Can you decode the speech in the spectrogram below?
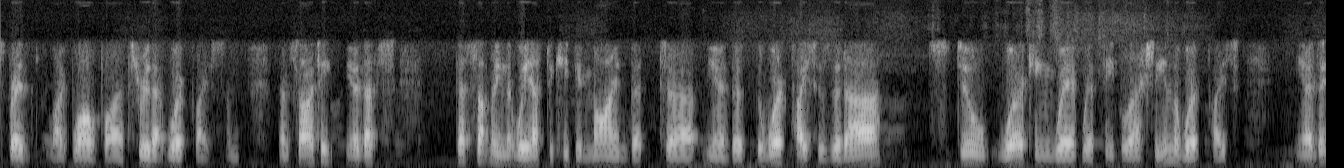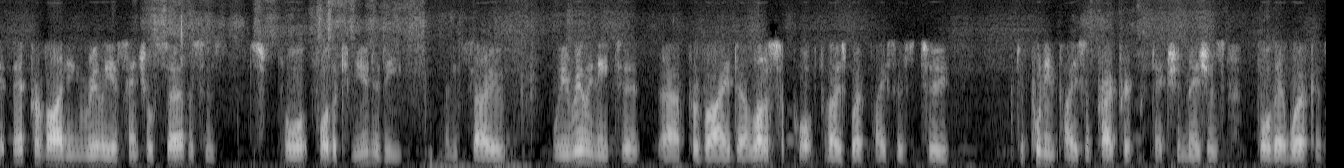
spread like wildfire through that workplace, and and so I think you know that's that's something that we have to keep in mind that uh, you know the, the workplaces that are still working where, where people are actually in the workplace, you know they're, they're providing really essential services for for the community, and so we really need to uh, provide a lot of support for those workplaces to to put in place appropriate protection measures for their workers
